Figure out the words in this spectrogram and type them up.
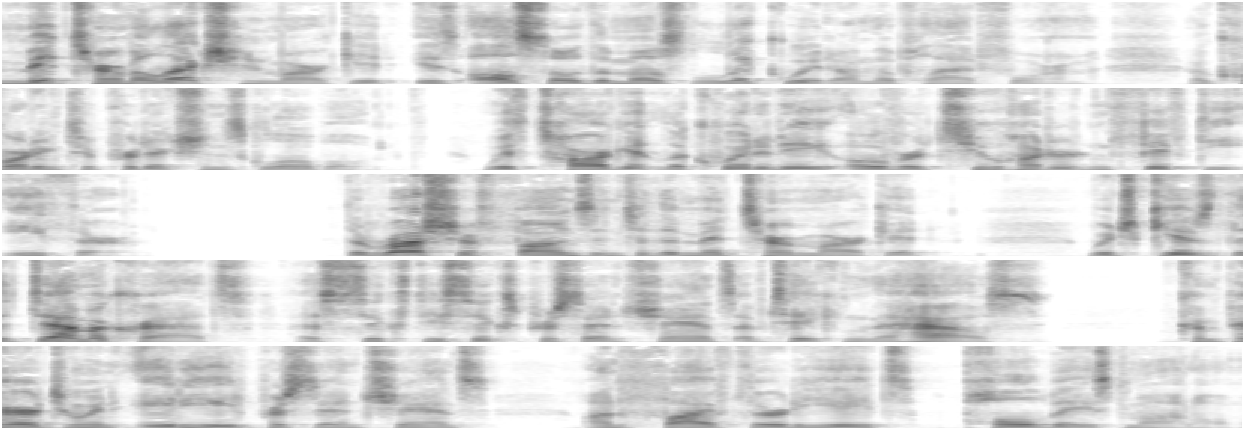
midterm election market is also the most liquid on the platform, according to Predictions Global, with target liquidity over 250 Ether, the rush of funds into the midterm market, which gives the Democrats a 66% chance of taking the House, compared to an 88% chance on 538's poll based model,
